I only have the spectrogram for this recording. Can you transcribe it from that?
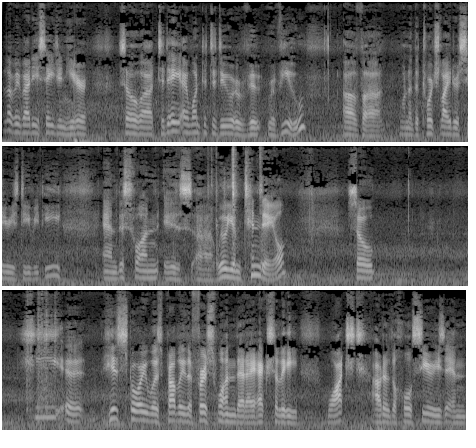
Hello everybody, Seijin here. So uh, today I wanted to do a re review of uh, one of the Torchlighter series DVD, and this one is uh, William Tyndale. So he, uh, his story was probably the first one that I actually watched out of the whole series, and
